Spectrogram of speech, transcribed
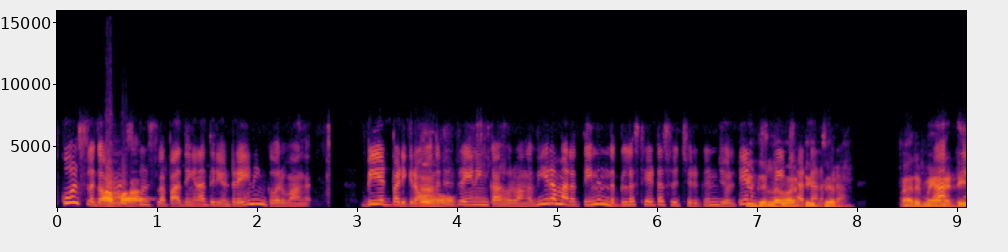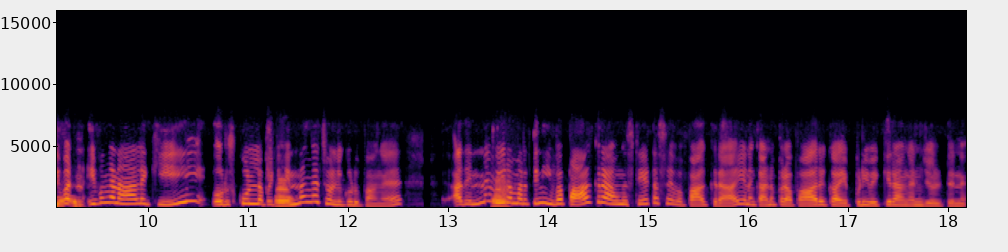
ஸ்கூல்ஸ்ல கவர்மெண்ட். ஸ்கூல்ஸ்ல பாத்தீங்கன்னா தெரியும் ட்ரைனிங்க்கு வருவாங்க. பிஎட் படிக்கிறவங்க வந்துட்டு ட்ரைனிங்காக வருவாங்க. வீரமரத்தின்னு இந்த பிள்ளை ஸ்டேட்டஸ் வச்சிருக்குன்னு சொல்லிட்டு எனக்கு ஸ்கிரீன்ஷாட் அனுப்புறா. இவங்க நாளைக்கு ஒரு ஸ்கூல்ல போயிட்டு என்னங்க சொல்லி கொடுப்பாங்க? அது என்ன வீரமரத்தின்னு இவ பாக்குறா அவங்க ஸ்டேட்டஸ் இவ பாக்குறா. எனக்கு அனுப்புறா பாருக்கா எப்படி வைக்கிறாங்கன்னு சொல்லிட்டுன்னு.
